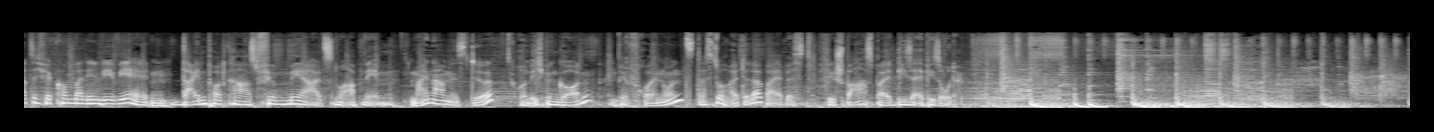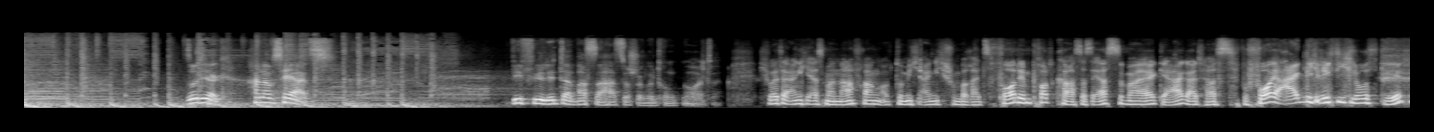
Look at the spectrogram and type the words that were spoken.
Herzlich willkommen bei den WW-Helden. Dein Podcast für mehr als nur Abnehmen. Mein Name ist Dirk. Und ich bin Gordon. Und wir freuen uns, dass du heute dabei bist. Viel Spaß bei dieser Episode. So, Dirk, Hand aufs Herz. Wie viel Liter Wasser hast du schon getrunken heute? Ich wollte eigentlich erstmal nachfragen, ob du mich eigentlich schon bereits vor dem Podcast das erste Mal geärgert hast, bevor er eigentlich richtig losgeht.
